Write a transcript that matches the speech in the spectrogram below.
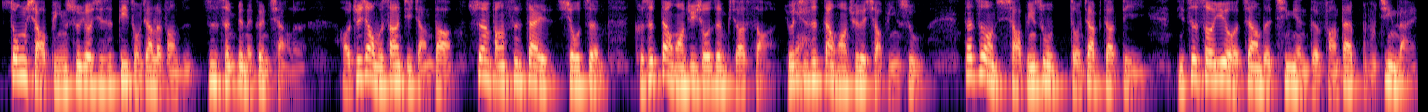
中小平数，尤其是低总价的房子，支撑变得更强了。哦，就像我们上一集讲到，虽然房市在修正，可是蛋黄区修正比较少，尤其是蛋黄区的小平数。但这种小平数总价比较低，你这时候又有这样的青年的房贷补进来，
